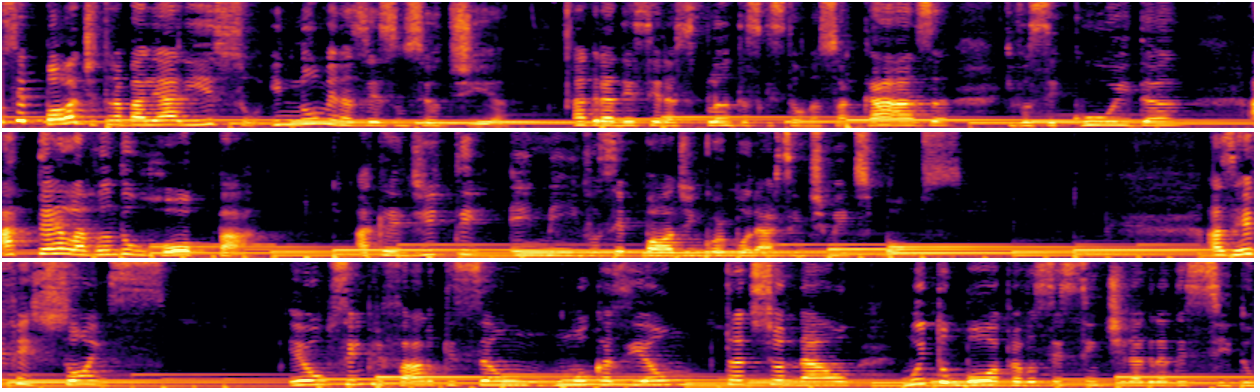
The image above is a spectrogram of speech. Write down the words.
você pode trabalhar isso inúmeras vezes no seu dia. Agradecer as plantas que estão na sua casa, que você cuida, até lavando roupa. Acredite em mim, você pode incorporar sentimentos bons. As refeições, eu sempre falo que são uma ocasião tradicional muito boa para você se sentir agradecido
